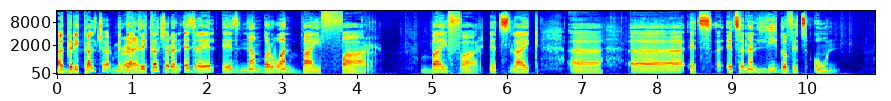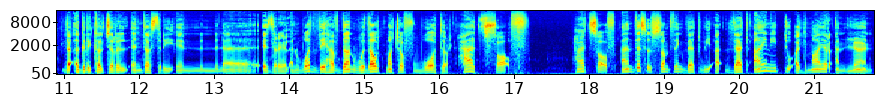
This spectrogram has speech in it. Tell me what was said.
agriculture. I mean, the agriculture in Israel is number one by far, by far. It's like uh, uh, it's it's an league of its own. The agricultural industry in, in, uh, Israel and what they have done without much of water. Hats off, hats off. And this is something that we uh, that I need to admire and learn.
